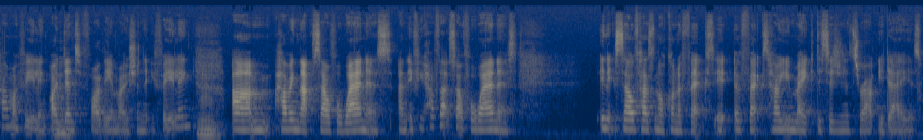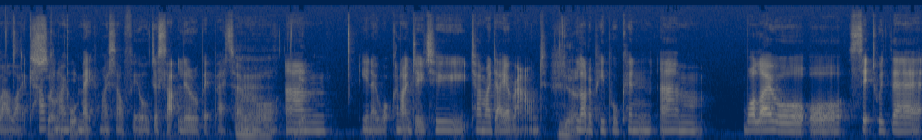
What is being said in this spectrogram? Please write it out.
how am I feeling? Identify the emotion that you're feeling. Um, having that self awareness. And if you have that self awareness, in itself has knock on effects. It affects how you make decisions throughout your day as well. Like, how So can important. I make myself feel just that little bit better? Or, Yep. um, you know, what can I do to turn my day around? yeah, a lot of people can um, wallow or or sit with their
